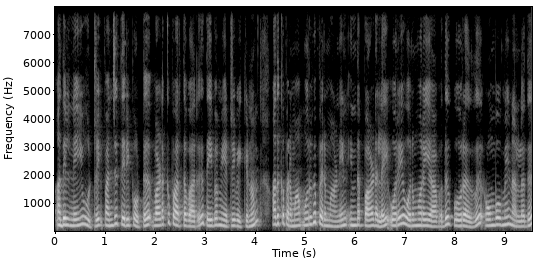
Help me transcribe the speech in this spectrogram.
அதில் நெய் ஊற்றி, பஞ்சு திரி போட்டு வடக்கு பார்த்தவாறு தெய்வம் ஏற்றி வைக்கணும். அதுக்கப்புறமா முருகப்பெருமானின் இந்த பாடலை ஒரே ஒரு முறையாவது கூறது ரொம்பவுமே நல்லது.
